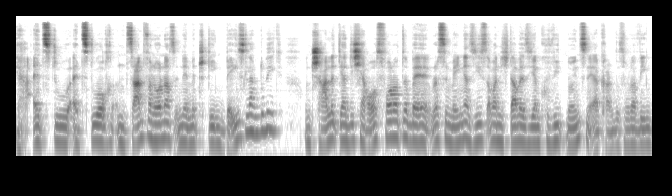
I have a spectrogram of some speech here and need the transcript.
ja, als du, als du auch einen Zahn verloren hast in dem Match gegen Baszler, Ludwig, und Charlotte ja dich herausforderte bei WrestleMania, sie ist aber nicht da, weil sie an Covid-19 erkrankt ist oder wegen,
